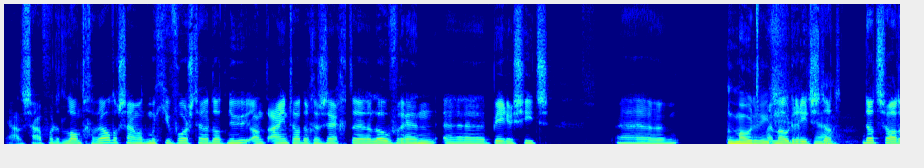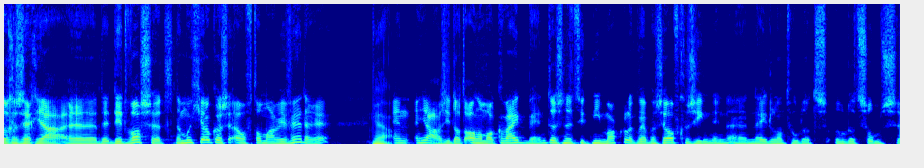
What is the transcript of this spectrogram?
Ja, dat zou voor het land geweldig zijn. Want moet je je voorstellen dat nu aan het eind hadden gezegd uh, Loveren, uh, Perisic, uh, Modric, Modric ja. dat, dat ze hadden gezegd, ja, uh, dit, was het. Dan moet je ook als elftal maar weer verder, hè? Ja. En, en ja, als je dat allemaal kwijt bent, dat is natuurlijk niet makkelijk. We hebben zelf gezien in Nederland hoe dat, hoe dat soms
